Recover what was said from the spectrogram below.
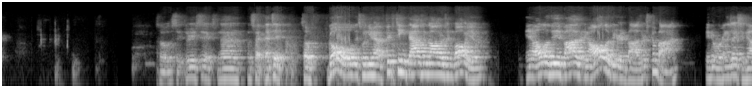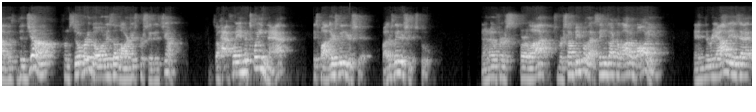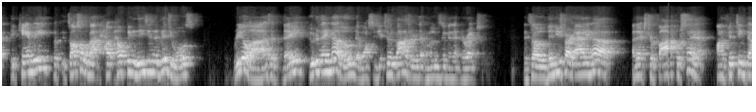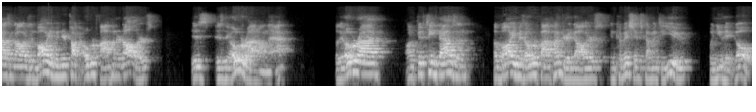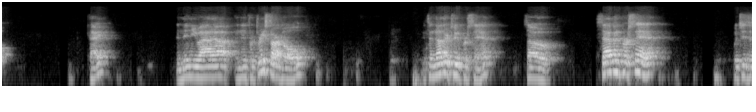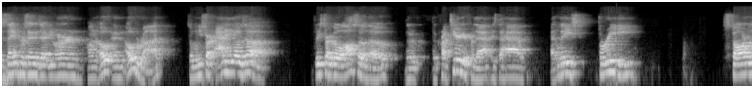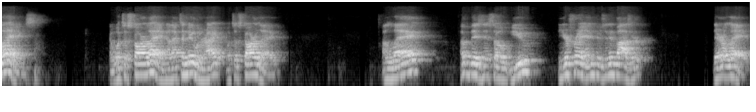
So let's see, three, six, nine. That's right. That's it. So gold is when you have fifteen thousand dollars in volume, in all of the advisor, in all of your advisors combined in your organization. Now the, the jump from silver to gold is the largest percentage jump. So halfway in between that is why there's leadership. Why there's leadership school. And I know for for a lot, for some people, that seems like a lot of volume. And the reality is that it can be, but it's also about help, helping these individuals realize that they, who do they know that wants to get to advisor that moves them in that direction. And so then you start adding up an extra 5% on $15,000 in volume, and you're talking over $500 is, is the override on that. So the override on 15,000 of volume is over $500 in commissions coming to you when you hit gold. Okay. And then you add up, and then for three star gold, it's another 2%. So 7%, which is the same percentage that you earn on an override. So when you start adding those up, three star gold also, though, the the criteria for that is to have at least three star legs. And what's a star leg? Now that's a new one, right? What's a star leg? A leg of business. So you and your friend who's an advisor, they're a leg.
